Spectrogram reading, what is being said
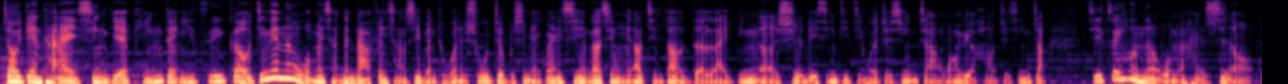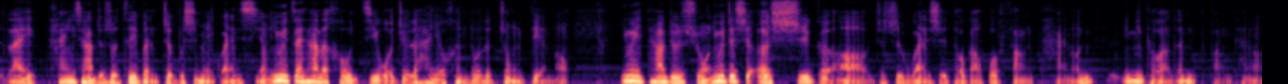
教育电台性别平等 Easy Go。今天呢，我们想跟大家分享是一本图文书，这不是没关系。很高兴我们邀请到的来宾呢是立新基金会执行长王月好执行长。其实最后呢，我们还是哦来谈一下，就是说这本这不是没关系哦，因为在他的后记，我觉得还有很多的重点哦。因为他就是说，因为这是二十个哦，就是不管是投稿或访谈哦，匿名投稿跟访谈哦，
